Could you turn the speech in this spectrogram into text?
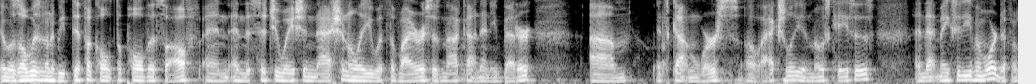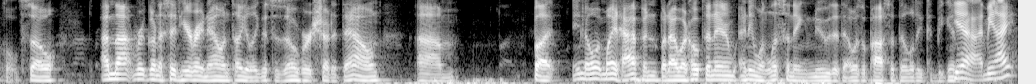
it was always going to be difficult to pull this off, and and the situation nationally with the virus has not gotten any better. Um, it's gotten worse, oh, actually, in most cases, and that makes it even more difficult. So I'm not going to sit here right now and tell you like this is over, shut it down. Um, but you know, it might happen. But I would hope that anyone listening knew that that was a possibility to begin. Yeah, I mean, I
